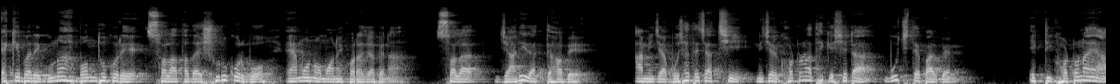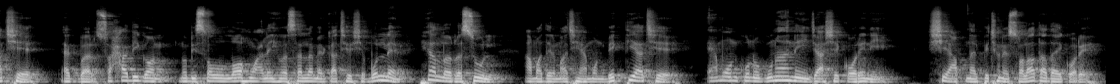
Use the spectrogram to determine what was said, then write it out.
একেবারে গুনাহ বন্ধ করে সলাত আদায় শুরু করব, এমনও মনে করা যাবে না। সলাৎ জারি রাখতে হবে। আমি যা বোঝাতে চাচ্ছি নিচের ঘটনা থেকে সেটা বুঝতে পারবেন। একটি ঘটনায় আছে, একবার সাহাবিগণ নবী সাল্লাহ আলহিহাসাল্লামের কাছে এসে বললেন, হে আল্লাহ রসুল, আমাদের মাঝে এমন ব্যক্তি আছে এমন কোনো গুনাহ নেই যা সে করেনি। সে আপনার পেছনে সলাত আদায় করে।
